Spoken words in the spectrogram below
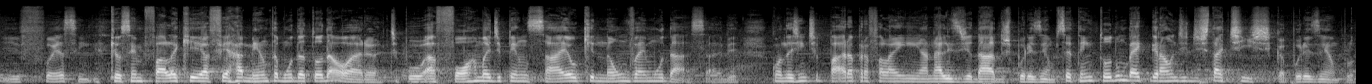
E foi assim. O que eu sempre falo é que a ferramenta muda toda hora. Tipo, a forma de pensar é o que não vai mudar, sabe? Quando a gente para para falar em análise de dados, por exemplo, você tem todo um background de estatística, por exemplo.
